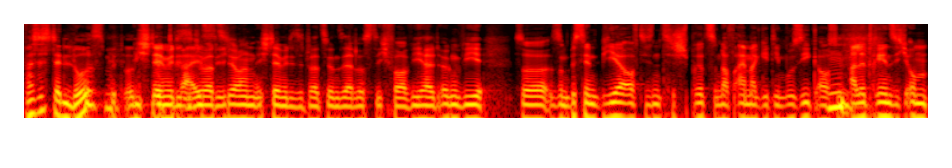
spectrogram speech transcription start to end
Was ist denn los mit uns? Ich stelle mir die 30? Situation, ich stelle mir die Situation sehr lustig vor, wie halt irgendwie so, so ein bisschen Bier auf diesen Tisch spritzt und auf einmal geht die Musik aus und alle drehen sich um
